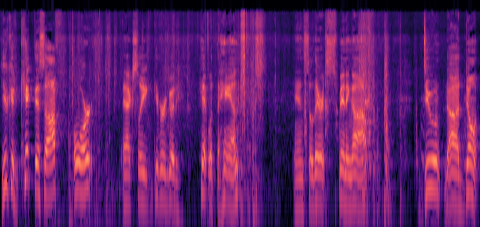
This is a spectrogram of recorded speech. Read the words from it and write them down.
You could kick this off or actually give her a good hit with the hand. And so there it's spinning off. Do, uh, don't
